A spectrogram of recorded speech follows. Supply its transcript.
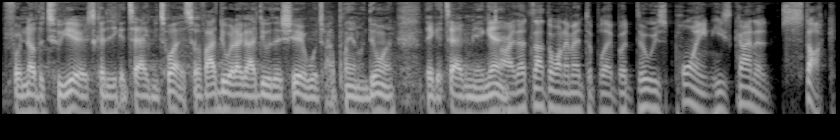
for another two years because he could tag me twice. So if I do what I got to do this year, which I plan on doing, they could tag me again. All right, that's not the one I meant to play, but to his point, he's kind of stuck,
